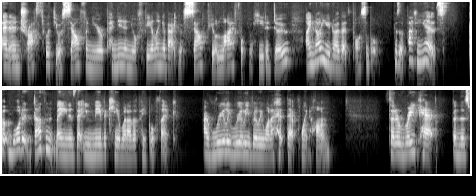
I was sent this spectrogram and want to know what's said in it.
and in trust with yourself and your opinion and your feeling about yourself, your life, what you're here to do. I know you know that's possible because it fucking is. But what it doesn't mean is that you never care what other people think. I really, really, really want to hit that point home. So, to recap in this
